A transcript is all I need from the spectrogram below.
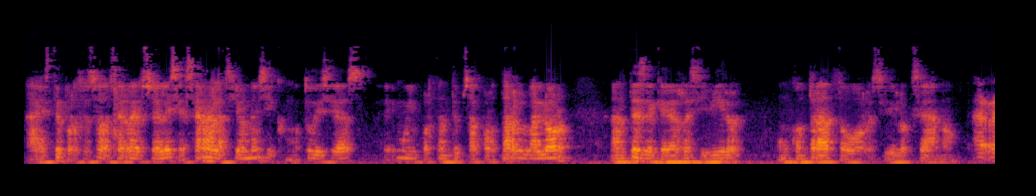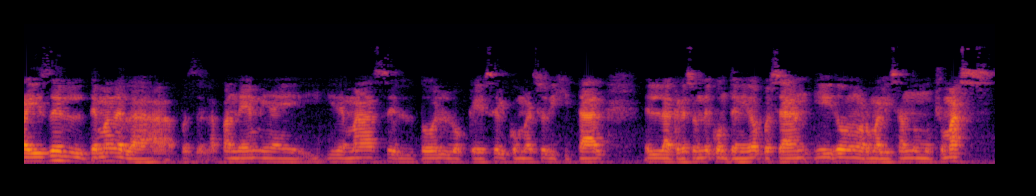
a, este proceso de hacer redes sociales y hacer relaciones y como tú decías, eh, muy importante, pues aportar el valor antes de querer recibir un contrato o recibir lo que sea, ¿no? A raíz del tema de la, pues, de la pandemia y, y demás, el, todo lo que es el comercio digital, la creación de contenido, pues se han ido normalizando mucho más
